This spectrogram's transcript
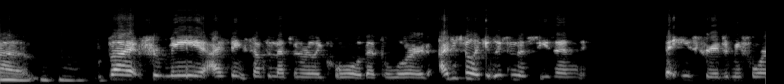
Um, mm-hmm. But for me, I think something that's been really cool that the Lord, I just feel like at least in this season that He's created me for,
